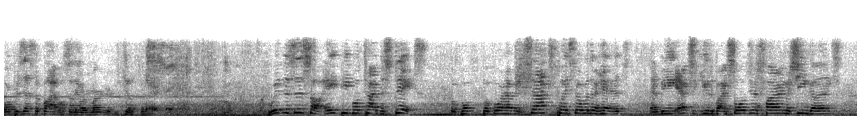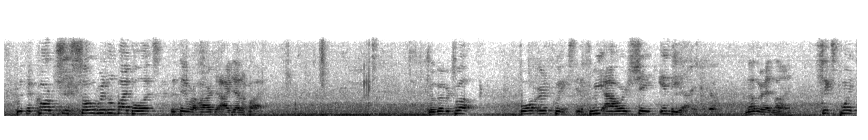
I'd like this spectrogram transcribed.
or possess the Bible, so they were murdered and killed for that. Witnesses saw eight people tied to stakes before having sacks placed over their heads and being executed by soldiers firing machine guns with the corpses so riddled by bullets that they were hard to identify. November 12th. Four earthquakes in three hours shake India. Another headline. 6.6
